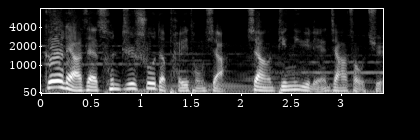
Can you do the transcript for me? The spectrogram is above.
哥俩在村支书的陪同下向丁玉莲家走去。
